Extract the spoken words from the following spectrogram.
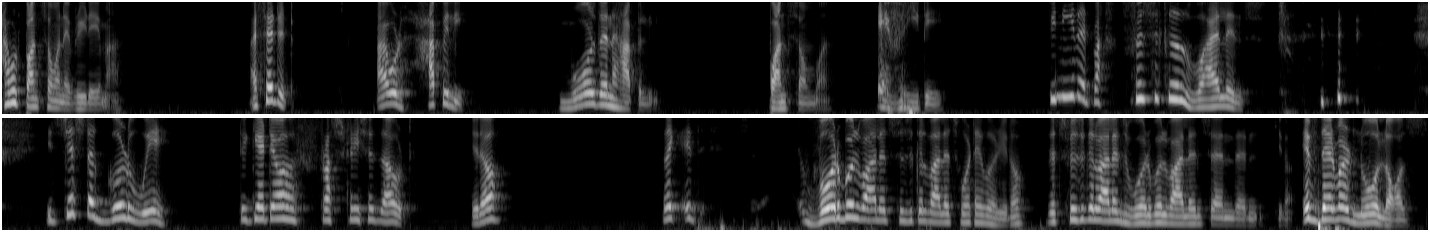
I would punch someone every day, man. I said it. I would happily, more than happily, punch someone every day. We need it. Physical violence. it's just a good way to get your frustrations out. You know? Like it verbal violence, physical violence, whatever, you know. There's physical violence, verbal violence, and then, you know, if there were no laws,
